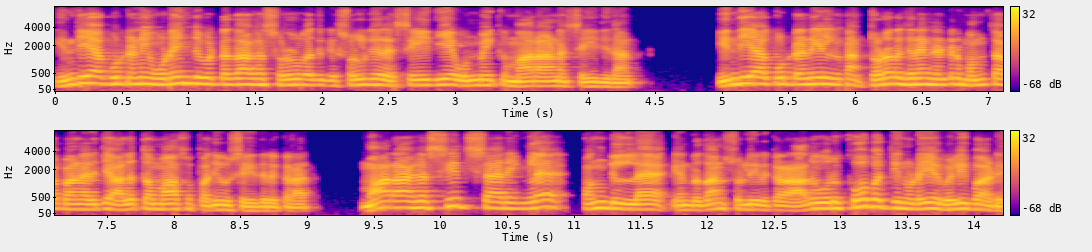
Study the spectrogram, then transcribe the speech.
இந்தியா கூட்டணி உடைந்து விட்டதாக சொல்வதற்கு சொல்கிற செய்தியே உண்மைக்கு மாறான செய்திதான். இந்தியா கூட்டணியில் நான் தொடர்கிறேன் என்று மம்தா பானர்ஜி அழுத்தமாக பதிவு செய்திருக்கிறார். மாறாக சீட் ஷேரிங்ல இல்லை என்றுதான் சொல்லியிருக்கிறார். அது ஒரு கோபத்தினுடைய வெளிப்பாடு.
